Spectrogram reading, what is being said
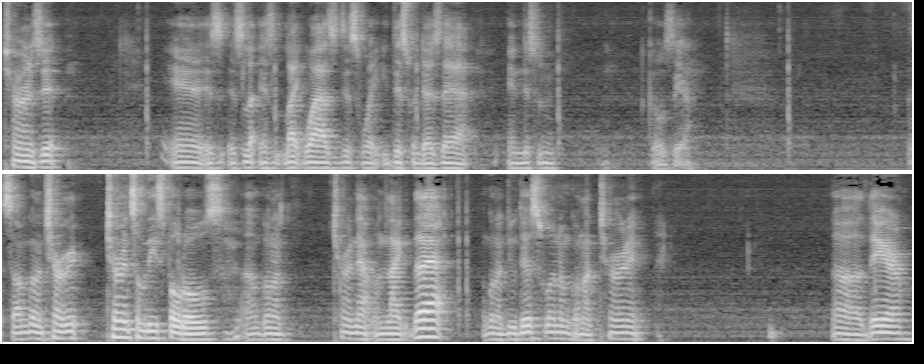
turns it and is likewise this way this one does that and this one goes there. So I'm going to turn turn some of these photos. I'm going to turn that one like that. I'm going to do this one. I'm going to turn it uh, there.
